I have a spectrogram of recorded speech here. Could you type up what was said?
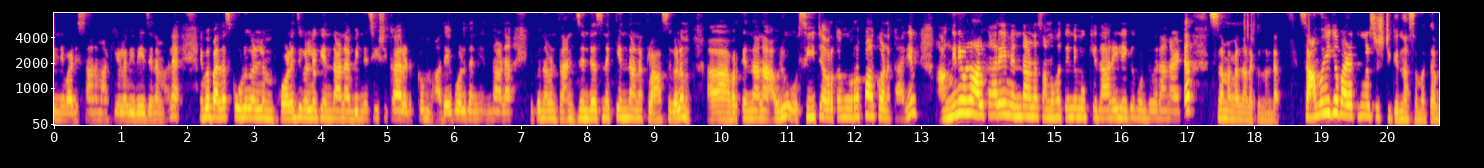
എന്നിവ അടിസ്ഥാനമാക്കിയുള്ള വിവേചനം അല്ലെ? ഇപ്പൊ പല സ്കൂളുകളിലും കോളേജുകളിലൊക്കെ എന്താണ് ഭിന്നശേഷിക്കാരെടുക്കും. അതേപോലെ തന്നെ എന്താണ് ഇപ്പൊ നമ്മൾ ട്രാൻസ്ജെൻഡേഴ്സിനൊക്കെ എന്താണ് ക്ലാസ്സുകളും അവർക്ക് എന്താണ് ഒരു സീറ്റ് അവർക്ക് അങ്ങ് ഉറപ്പാക്കുകയാണ് കാര്യം അങ്ങനെയുള്ള ആൾക്കാരെയും എന്താണ് സമൂഹത്തിന്റെ മുഖ്യധാരയിലേക്ക് കൊണ്ടുവരാനായിട്ട് ശ്രമങ്ങൾ നടക്കുന്നുണ്ട്. സാമൂഹിക വഴക്കങ്ങൾ സൃഷ്ടിക്കുന്ന അസമത്വം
